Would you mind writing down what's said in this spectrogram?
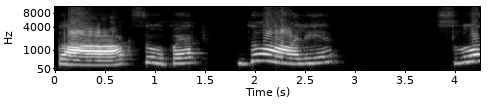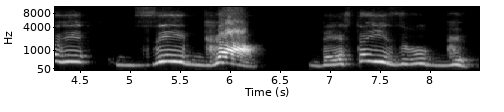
Так, супер. Далі. В слові дзига. Де стоїть звук Г?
